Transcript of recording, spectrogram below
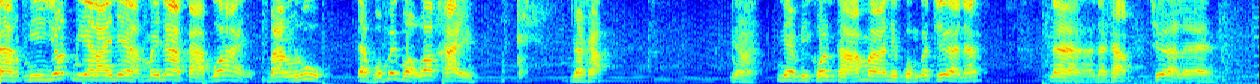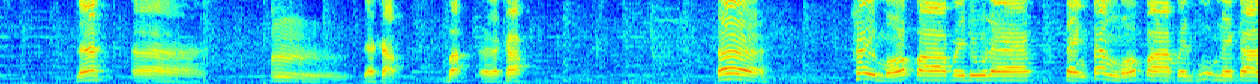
นะมียศมีอะไรเนี่ย ไม่น่ากราบไหว้บางรูป แต่ผมไม่บอกว่าใครนะครับนะเนี่ยมีคนถามมาเนี่ยผมก็เชื่อนะนะนะครับ เชื่อเลย นะเอ่ออืมนะครับบะนะครับ เออ ให้หมอปลาไปดูแล แต่งตั้งหมอปลาเป็นผู้อำนวยการ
